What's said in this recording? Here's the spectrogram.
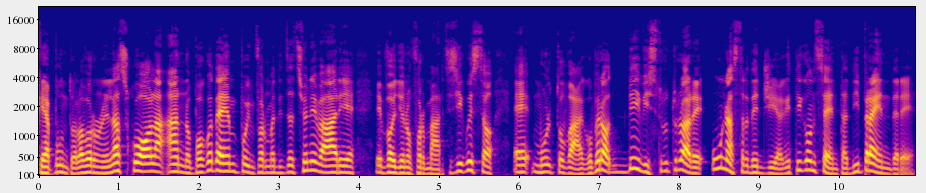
che appunto lavorano nella scuola, hanno poco tempo, informatizzazioni varie e vogliono formarsi. Sì, questo è molto vago, però devi strutturare una strategia che ti consenta di prendere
